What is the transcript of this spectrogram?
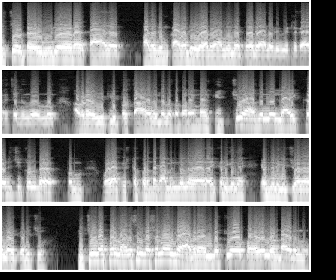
കിച്ചു ഇട്ട ഒരു വീഡിയോയുടെ താഴെ പലരും കമന്റ് ചെയ്തായിരുന്നു അന്നിനെ പോലെയാണ് ഒരു വീട്ടിൽ കയറി ചെല്ലുന്നതെന്നും അവിടെ വീട്ടിൽ ഇപ്പോൾ സ്ഥാനമില്ലെന്നൊക്കെ പറയുമ്പോൾ കിച്ചു അതിന് ലൈക്ക് അടിച്ചിട്ടുണ്ട്. ഇപ്പം ഒരാൾക്ക് ഇഷ്ടപ്പെടുന്ന കമന്റിന് ലൈക്ക് അടിക്കുന്നത് എന്തിന് കിച്ചു അങ്ങനെ ലൈക്ക് അടിച്ചു? കിച്ചുവിനപ്പോൾ മനസ്സിൽ വിഷമമുണ്ട്. അവിടെ എന്തൊക്കെയോ പുകയുന്നുണ്ടായിരുന്നു.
